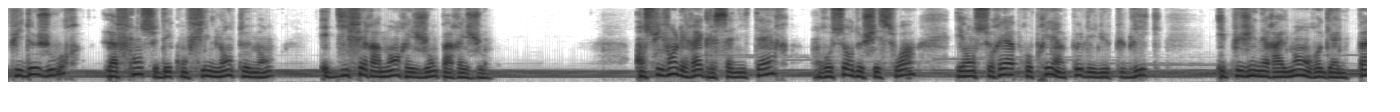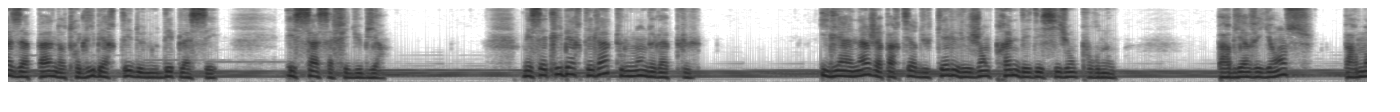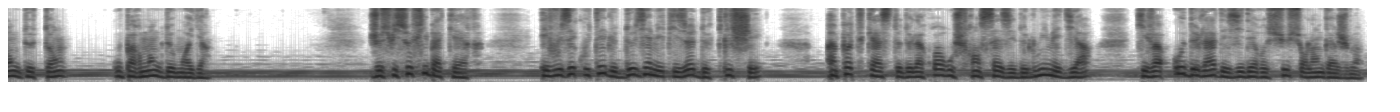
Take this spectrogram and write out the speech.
Depuis deux jours, la France se déconfine lentement et différemment région par région. En suivant les règles sanitaires, on ressort de chez soi et on se réapproprie un peu les lieux publics et plus généralement on regagne pas à pas notre liberté de nous déplacer. Et ça, ça fait du bien. Mais cette liberté-là, tout le monde ne l'a plus. Il y a un âge à partir duquel les gens prennent des décisions pour nous. Par bienveillance, par manque de temps ou par manque de moyens. Je suis Sophie Baker et vous écoutez le deuxième épisode de Cliché, un podcast de la Croix-Rouge française et de Louis Média qui va au-delà des idées reçues sur l'engagement.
